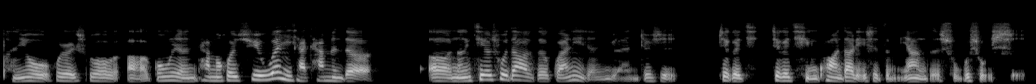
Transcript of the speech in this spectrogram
朋友或者说呃工人，他们会去问一下他们的呃能接触到的管理人员，就是这个这个情况到底是怎么样子，属不属实，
